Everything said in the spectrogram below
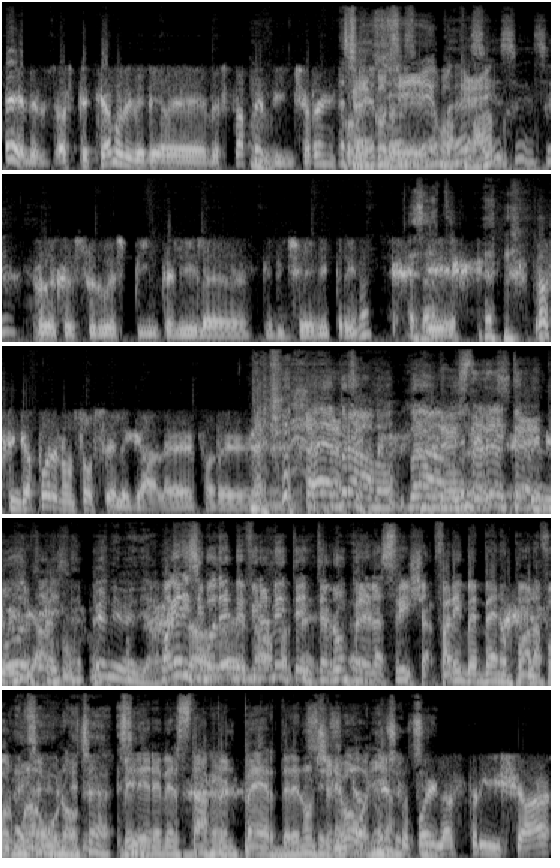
Eh, aspettiamo di vedere Verstappen vincere Eh, con, sì, le- così, vabbè, ok. sì, sì, sì. con le, sue due spinte lì le- che dicevi prima. Esatto. E- però a Singapore non so se è legale eh, fare... Eh, bravo, bravo. Devi stare Stai attento. Quindi. Quindi vediamo. Magari si No, potrebbe eh, no, finalmente vabbè. interrompere la striscia. Farebbe bene un po' alla Formula Eh, certo, 1 eh, sì. vedere Verstappen perdere, non Sì, ce ne voglia. Poi la striscia,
